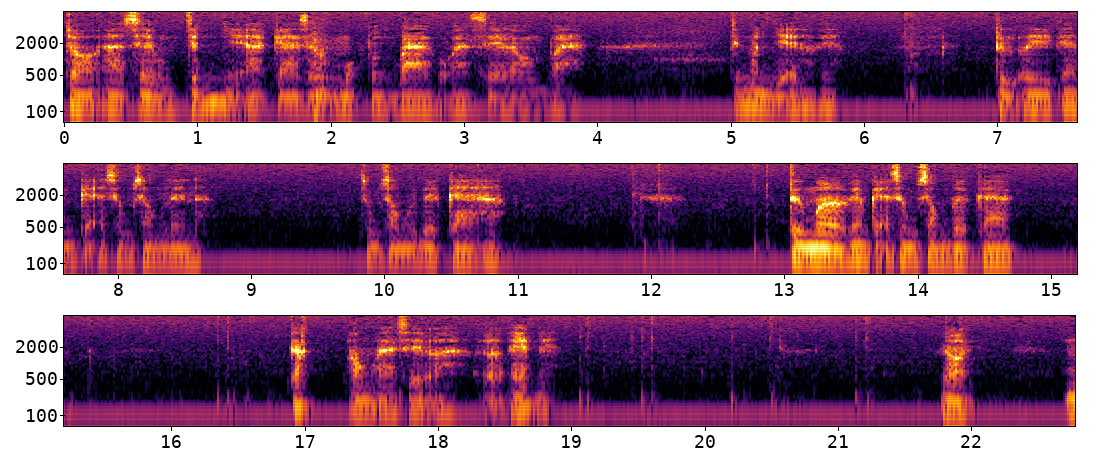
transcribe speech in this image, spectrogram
Cho AC bằng 9 Vậy AK sẽ bằng 1 phần 3 của AC là bằng 3 Chứng minh dễ thôi các em. Từ Y các em kẻ song song lên nè. Song song với BK ha. Từ M các em kẻ song song BK cắt ông AC ở, ở F này rồi M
